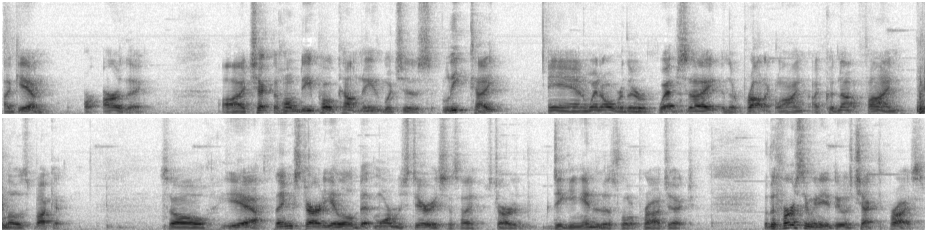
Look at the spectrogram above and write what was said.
Again, or are they? I checked the Home Depot company, which is Leak-Tite, and went over their website and their product line. I could not find Lowe's bucket. So yeah, things started to get a little bit more mysterious as I started digging into this little project. But the first thing we need to do is check the price.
